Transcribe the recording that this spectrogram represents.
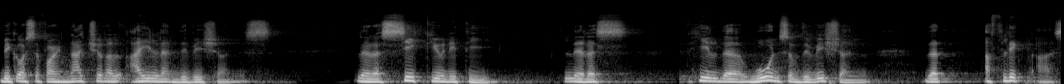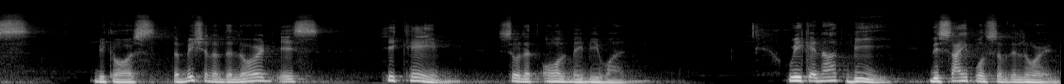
because of our natural island divisions. Let us seek unity. Let us heal the wounds of division that afflict us because the mission of the Lord is He came so that all may be one. We cannot be disciples of the Lord.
